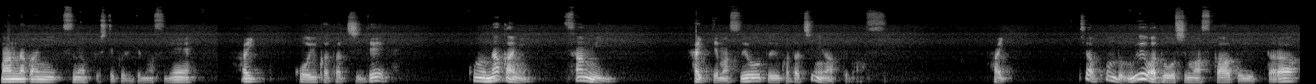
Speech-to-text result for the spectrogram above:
真ん中にスナップしてくれてますね。はい。こういう形で、この中に 3mm 入ってますよという形になってます。はい。じゃあ今度上はどうしますかと言ったら、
